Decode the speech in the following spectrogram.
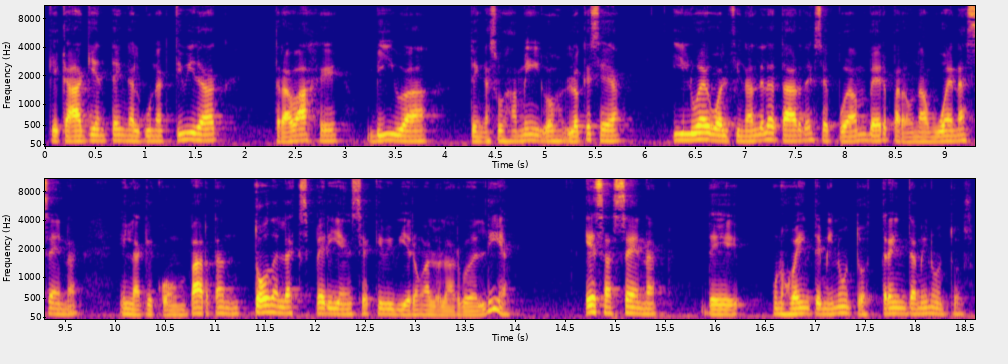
que cada quien tenga alguna actividad trabaje, viva, tenga sus amigos, lo que sea, y luego al final de la tarde se puedan ver para una buena cena en la que compartan toda la experiencia que vivieron a lo largo del día. Esa cena de unos 20 minutos, 30 minutos,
